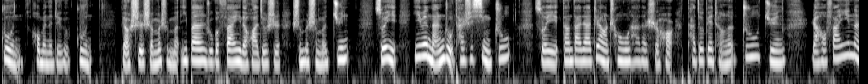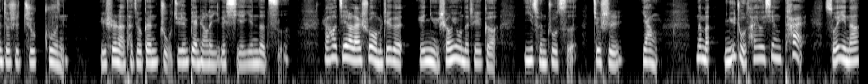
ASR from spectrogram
gun 后面的这个 gun。表示什么什么，一般如果翻译的话就是什么什么君。所以，因为男主他是姓朱，所以当大家这样称呼他的时候，他就变成了朱君。然后发音呢就是朱 gun”，于是呢他就跟主君变成了一个谐音的词。然后接着来说我们这个给女生用的这个依存助词就是 young。那么女主她又姓太，所以呢，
